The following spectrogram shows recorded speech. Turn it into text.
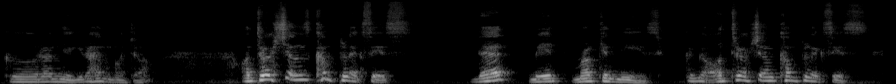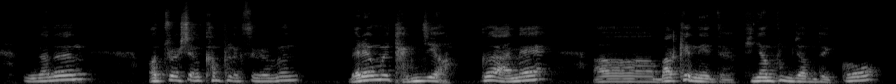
그런 얘기를 하는 거죠. Attractions complexes that meet market needs. 그러니까 attraction complexes. 그러니까는 attraction complex 그러면 매력물 단지요. 그 안에 어, 마켓 니드 기념품점도 있고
